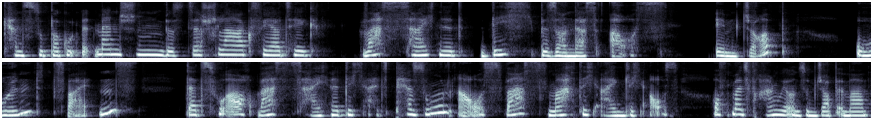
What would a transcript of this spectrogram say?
kannst super gut mit Menschen, bist sehr schlagfertig. Was zeichnet dich besonders aus im Job? Und zweitens, dazu auch, was zeichnet dich als Person aus? Was macht dich eigentlich aus? Oftmals fragen wir uns im Job immer,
